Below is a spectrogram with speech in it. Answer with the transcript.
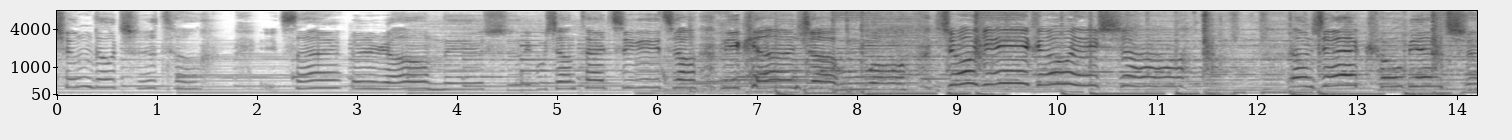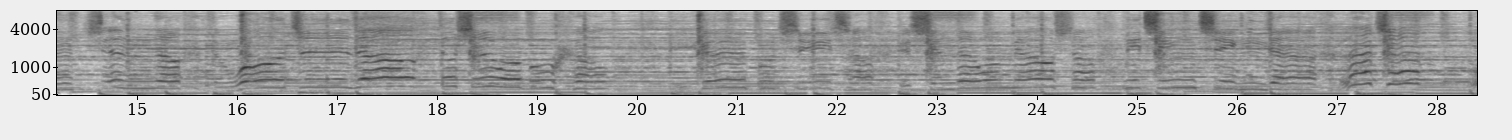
全都知道，一再温柔你是你不想太计较，你看着我，就一个微笑，让借口变成煎熬。但我知道，都是我不好。越不计较，越显得我渺小。你轻轻地拉着我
